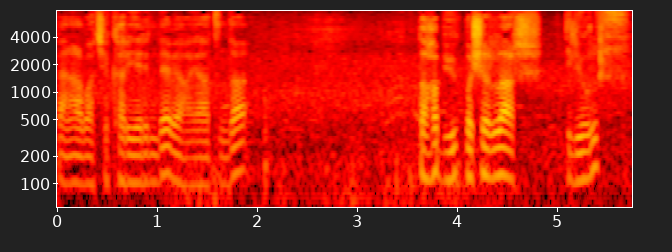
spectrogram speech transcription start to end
Fenerbahçe kariyerinde ve hayatında daha büyük başarılar diliyoruz.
